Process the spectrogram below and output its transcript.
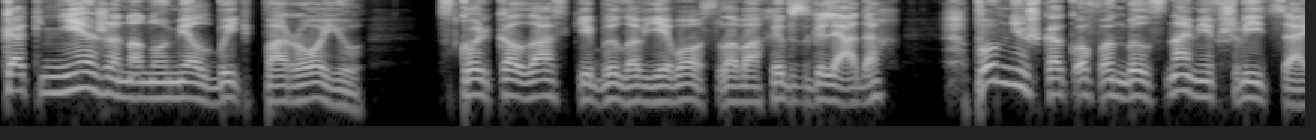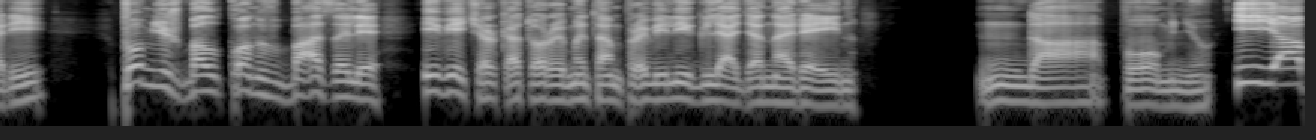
как нежен он умел быть порою, сколько ласки было в его словах и взглядах. Помнишь, каков он был с нами в Швейцарии? Помнишь балкон в Базеле и вечер, который мы там провели, глядя на Рейн?» Да, помню. И я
